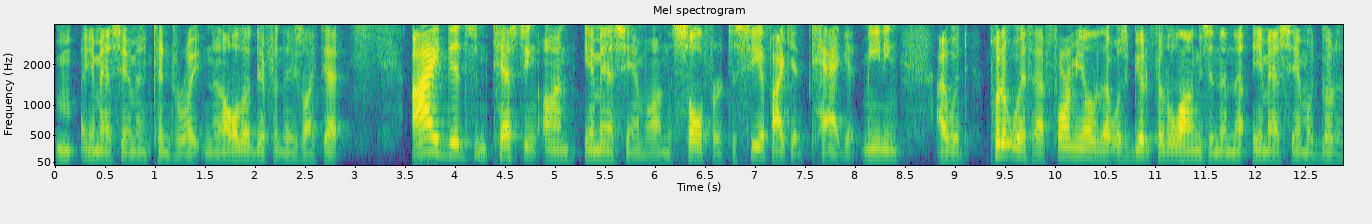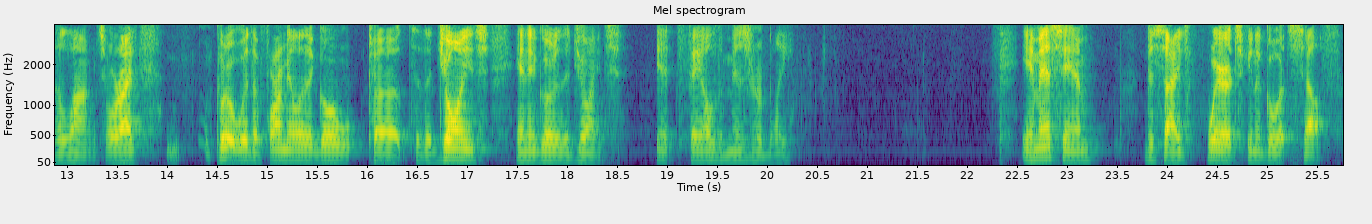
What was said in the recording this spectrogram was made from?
MSM and chondroitin and all the different things like that. I did some testing on MSM, on the sulfur, to see if I could tag it, meaning I would put it with a formula that was good for the lungs, and then the MSM would go to the lungs. Or I'd put it with a formula that go to, to the joints, and it'd go to the joints. It failed miserably. MSM decides where it's going to go itself.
